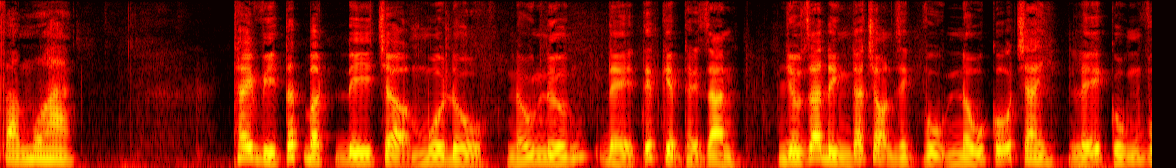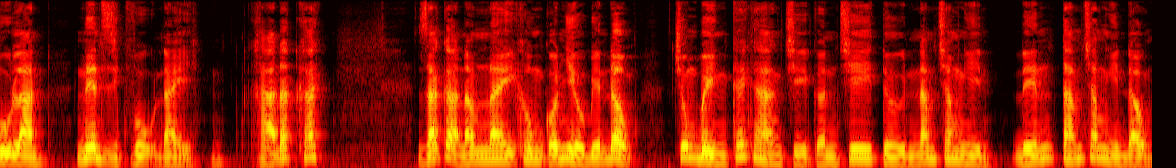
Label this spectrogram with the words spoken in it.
và mua hàng. Thay vì tất bật đi chợ mua đồ, nấu nướng để tiết kiệm thời gian, nhiều gia đình đã chọn dịch vụ nấu cỗ chay, lễ cúng Vu Lan nên dịch vụ này khá đắt khách. Giá cả năm nay không có nhiều biến động, trung bình khách hàng chỉ cần chi từ 500.000 đến 800.000 đồng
